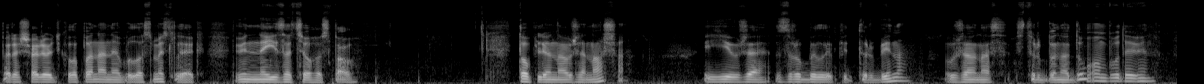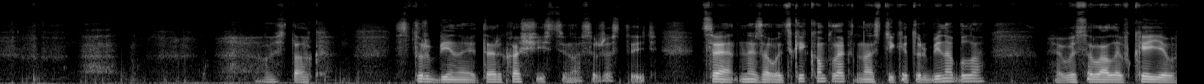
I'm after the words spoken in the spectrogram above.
перешарювати клапана не було смислу, як він не із-за цього став. Топлівна вже наша. Її вже зробили під турбіну. Уже у нас з турбинодумом буде він. Ось так. З турбіною ТРК-6 у нас вже стоїть. Це не заводський комплект, у нас тільки турбіна була. Висилали в Київ,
